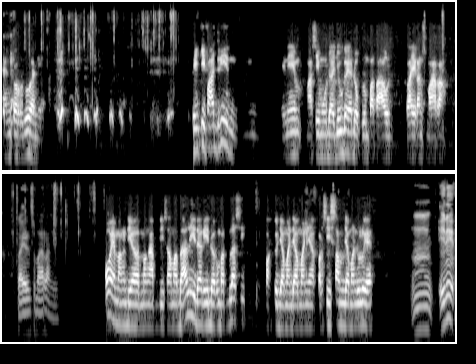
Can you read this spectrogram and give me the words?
anchor gua nih. Ricky Fadrin. Ini masih muda juga ya 24 tahun kelahiran Semarang. Kelahiran Semarang. Oh, emang dia mengabdi sama Bali dari 2014 sih. Waktu zaman-zamannya Persisam zaman dulu ya. Hmm, ini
